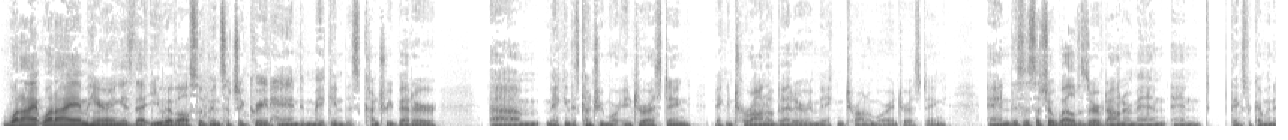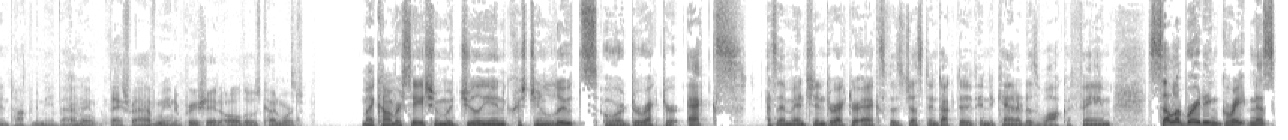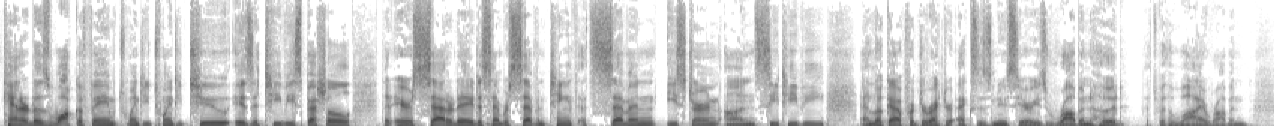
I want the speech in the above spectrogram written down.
what I what I am hearing is that you have also been such a great hand in making this country better, um, making this country more interesting, making Toronto better, and making Toronto more interesting. And this is such a well deserved honor, man. And thanks for coming in and talking to me about I it. I mean, thanks for having me and appreciate all those kind words. My conversation with Julian Christian Lutz, or Director X. As I mentioned, Director X was just inducted into Canada's Walk of Fame. Celebrating Greatness, Canada's Walk of Fame 2022 is a TV special that airs Saturday, December 17th at 7 Eastern on CTV. And look out for Director X's new series, Robyn Hood, that's with a Y, Robyn,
